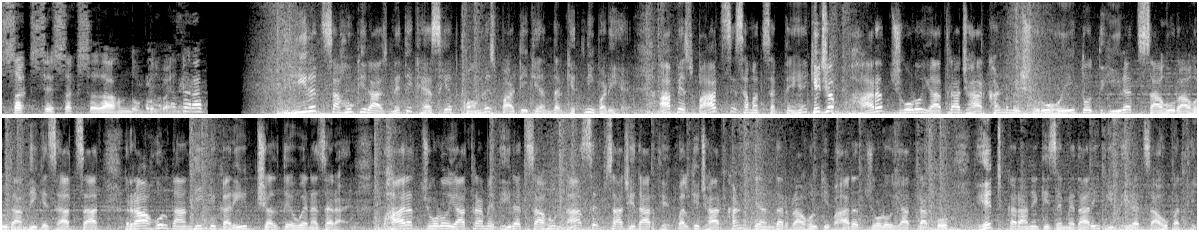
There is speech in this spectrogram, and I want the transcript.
सख्त से सख्त सजा हम लोग दिलवाएँगे। धीरज साहू की राजनीतिक हैसियत कांग्रेस पार्टी के अंदर कितनी बड़ी है? आप इस बात से समझ सकते हैं कि जब भारत जोड़ो यात्रा झारखंड में शुरू हुई तो धीरज साहू राहुल गांधी के साथ साथ राहुल गांधी के करीब चलते हुए नज़र आए। भारत जोड़ो यात्रा में धीरज साहू न सिर्फ़ साझेदार थे बल्कि झारखंड के अंदर राहुल की भारत जोड़ो यात्रा को हिट कराने की ज़िम्मेदारी भी धीरज साहू पर थी।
